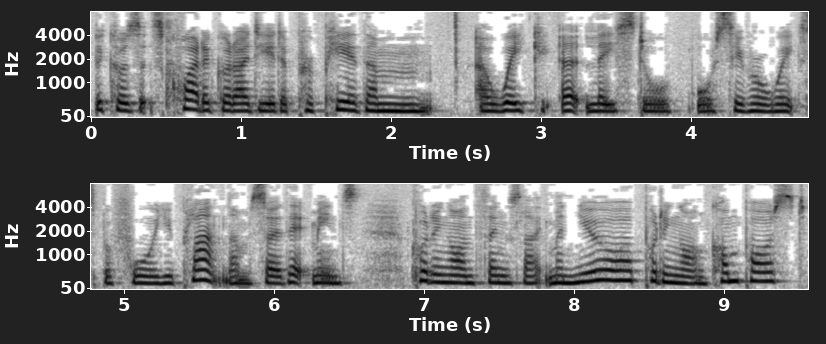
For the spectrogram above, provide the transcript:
because it's quite a good idea to prepare them a week at least or, or several weeks before you plant them so that means putting on things like manure putting on compost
